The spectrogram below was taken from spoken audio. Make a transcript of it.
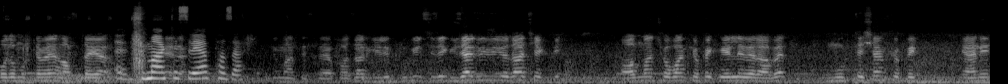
O da muhtemelen haftaya Evet, cumartesi veya pazar. cumartesi veya pazar gelir. Bugün size güzel bir video daha çektik. Alman çoban köpekleriyle beraber muhteşem köpek. Yani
